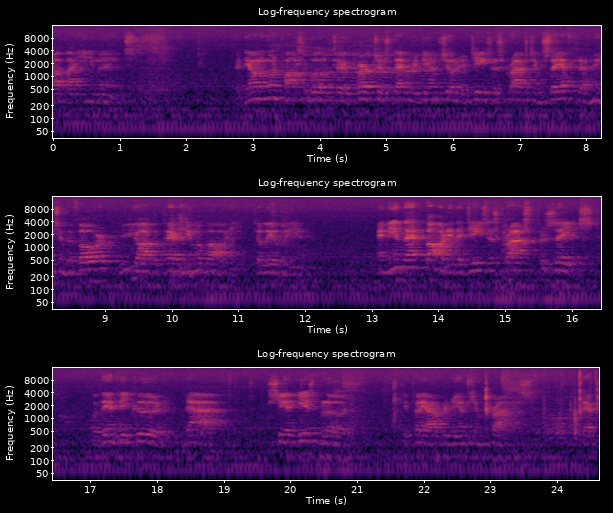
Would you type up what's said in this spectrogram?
Not by any means. But the only one possible to purchase that redemption is Jesus Christ himself, as I mentioned before. God prepared him a body to live in. And in that body that Jesus Christ possessed, well, then he could die, shed his blood to pay our redemption price. That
